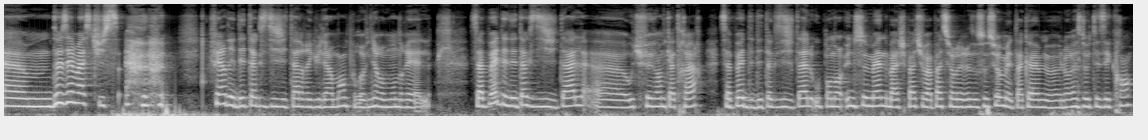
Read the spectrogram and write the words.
Euh, deuxième astuce. faire des détox digitales régulièrement pour revenir au monde réel. Ça peut être des détox digitales euh, où tu fais 24 heures. Ça peut être des détox digitales où pendant une semaine, bah, je sais pas, tu vas pas sur les réseaux sociaux, mais tu as quand même euh, le reste de tes écrans.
